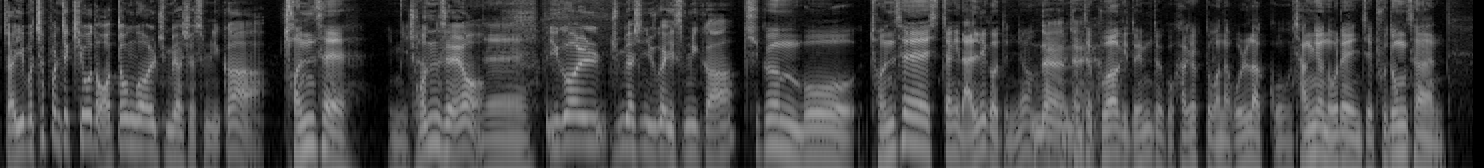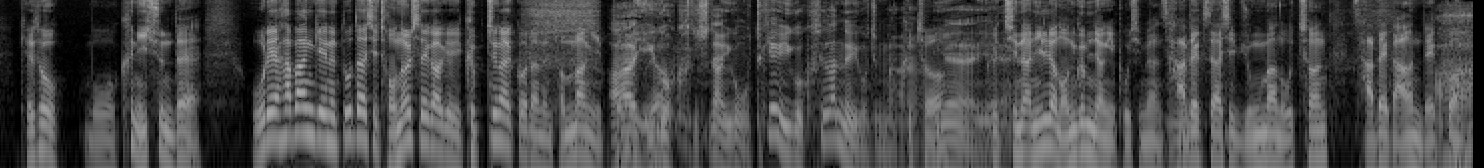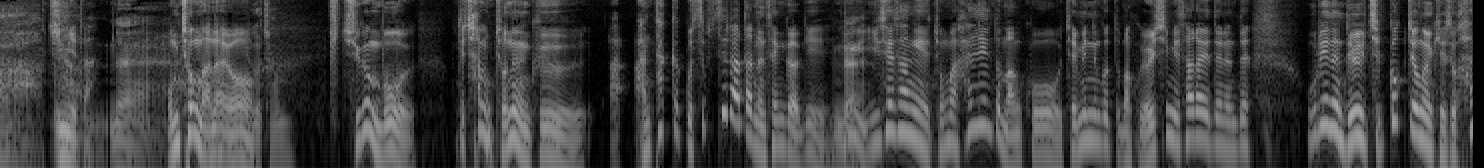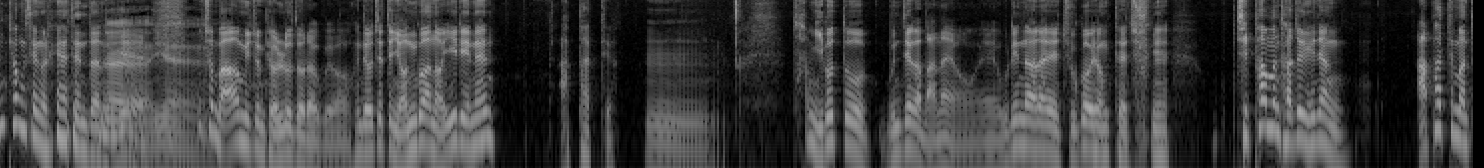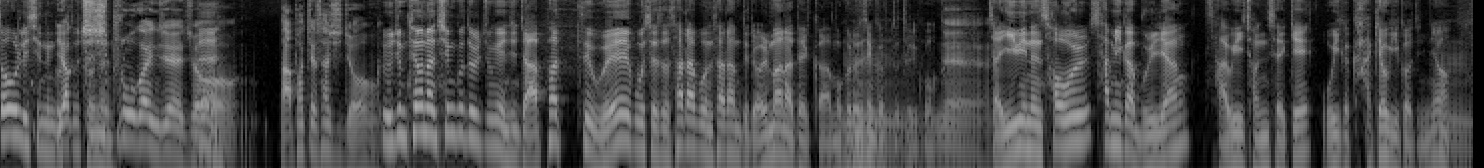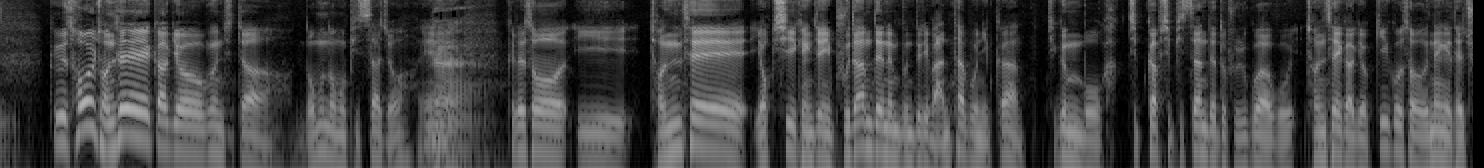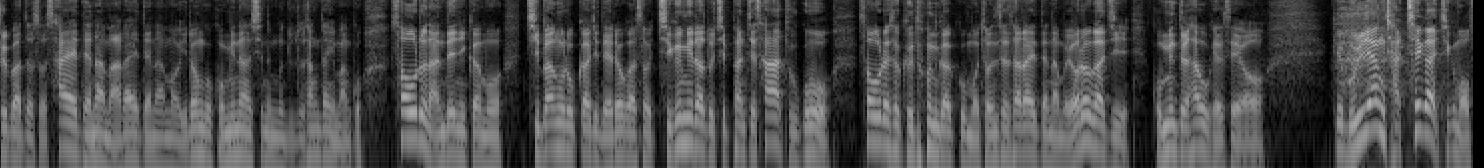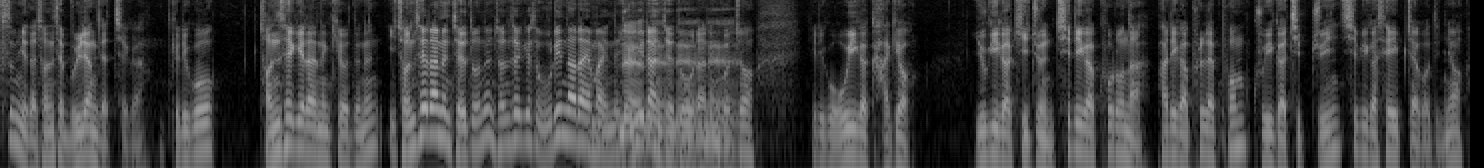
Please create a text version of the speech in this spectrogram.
자 2부 첫 번째 키워드 어떤 걸 준비하셨습니까 전세 입니다. 전세요 네. 이걸 준비하신 이유가 있습니까 지금 뭐 전세 시장이 난리거든요. 네, 전세 네. 구하기도 힘들고 가격도 워낙 올랐고 작년 올해 이제 부동산 계속 뭐 큰 이슈인데 올해 하반기에는 또다시 전월세 가격이 급증할 거라는 전망이 있더라고요. 아 이거 진짜 이거 어떻게 이거 큰일 났네 이거 정말 그렇죠. 예, 예. 그 지난 1년 언급량이 보시면 446만 5,494건입니다. 아, 참, 네 엄청 많아요. 이거 참 지금 뭐 근데 참 저는 그 아, 안타깝고 씁쓸하다는 생각이 네. 이, 이 세상에 정말 할 일도 많고 재밌는 것도 많고 열심히 살아야 되는데 우리는 늘 집 걱정을 계속 한 평생을 해야 된다는 네, 게 예. 좀 마음이 좀 별로더라고요. 근데 어쨌든 연관어 1위는 아파트. 음. 참 이것도 문제가 많아요. 예, 우리나라의 주거 형태 중에 집하면 다들 그냥 아파트만 떠올리시는 것도 약 저는 70%가 이제 저 네. 다 아파트에 사시죠. 그 요즘 태어난 친구들 중에 진짜 아파트 외의 곳에서 살아본 사람들이 얼마나 될까 뭐 그런 생각도 들고. 네. 자, 2위는 서울, 3위가 물량, 4위 전세계, 5위가 가격이거든요. 음. 그 서울 전세 가격은 진짜 너무너무 비싸죠. 예. 네. 그래서 이 전세 역시 굉장히 부담되는 분들이 많다 보니까 지금 뭐각 집값이 비싼데도 불구하고 전세 가격 끼고서 은행에 대출 받아서 사야 되나 말아야 되나 뭐 이런 거 고민하시는 분들도 상당히 많고 서울은 안 되니까 뭐 지방으로까지 내려가서 지금이라도 집 한 채 사두고 서울에서 그 돈 갖고 뭐 전세 살아야 되나 뭐 여러 가지 고민들 하고 계세요. 그 물량 자체가 지금 없습니다. 전세 물량 자체가. 그리고 전세계라는 키워드는 이 전세라는 제도는 전 세계에서 우리나라에만 있는 네, 유일한 네, 제도라는 네, 네. 거죠. 그리고 5위가 가격, 6위가 기준, 7위가 코로나, 8위가 플랫폼, 9위가 집주인, 10위가 세입자거든요.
